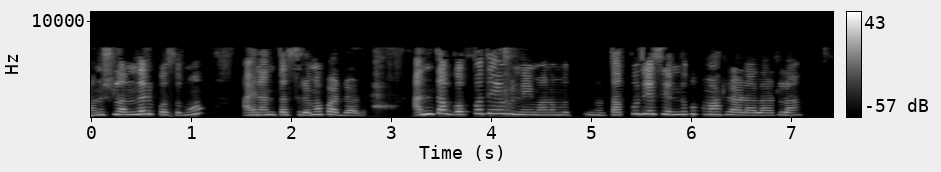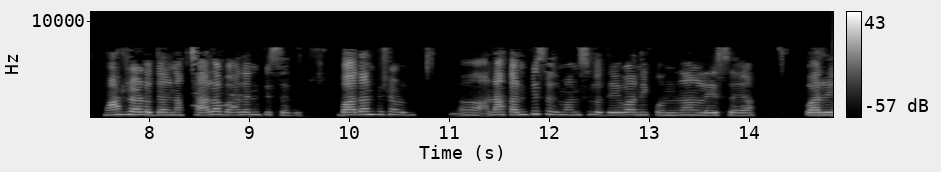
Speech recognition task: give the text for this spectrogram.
మనుషులందరి కోసము ఆయన అంత శ్రమ పడ్డాడు అంత గొప్ప దేవుణ్ణి మనము తక్కువ చేసి ఎందుకు మాట్లాడాలి అట్లా? మాట్లాడొద్దని నాకు చాలా బాధ అనిపిస్తుంది. బాధ అనిపించినప్పుడు నాకు అనిపిస్తుంది మనసులో దేవాన్ని కొందనాలు లేస్తాయా? వారి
